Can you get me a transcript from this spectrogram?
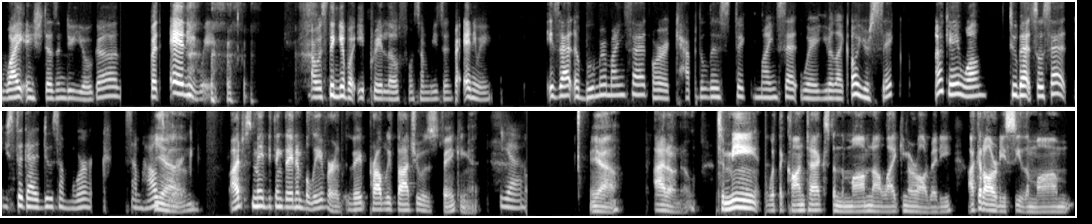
white and she doesn't do yoga. But anyway, I was thinking about eat, pray, love for some reason. But anyway, is that a boomer mindset or a capitalistic mindset where you're like, oh, you're sick? Okay, well, too bad, so sad. You still got to do some work, some housework. yeah. I just maybe think they didn't believe her. They probably thought she was faking it. Yeah. Yeah. I don't know. To me, with the context and the mom not liking her already, I could already see the mom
